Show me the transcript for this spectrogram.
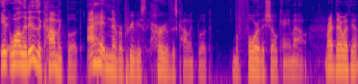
it while it is a comic book, I had never previously heard of this comic book before the show came out. Right there with you.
